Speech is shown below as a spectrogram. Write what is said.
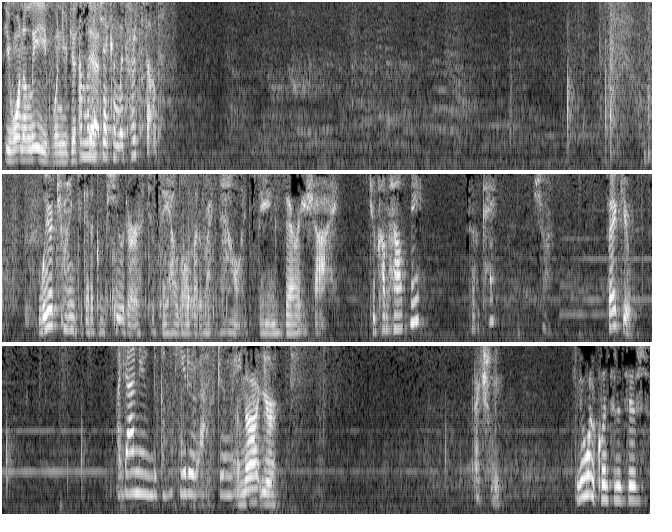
Do you want to leave when you just I'm said. going to check in with Hertzfeld. We're trying to get a computer to say hello, but right now it's being very shy. Would you come help me? Is that okay? Sure. Thank you. My dad named the computer after me. I'm not your. Actually, you know what a coincidence is,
